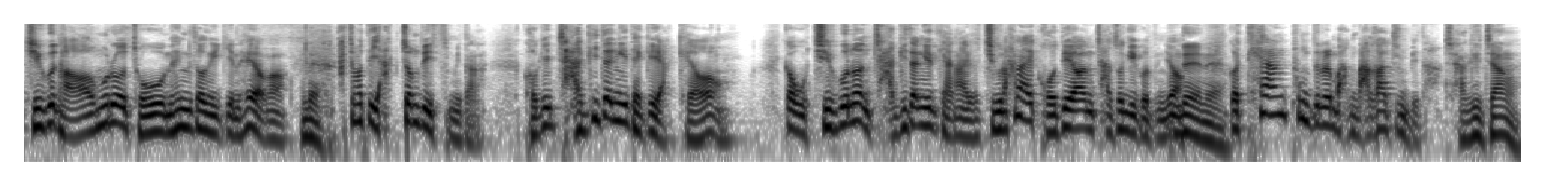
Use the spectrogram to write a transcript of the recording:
지구 다음으로 좋은 행성이긴 해요. 네. 하지만 또 약점도 있습니다. 거긴 자기장이 되게 약해요. 그러니까 지구는 자기장이 강해서 지구는 하나의 거대한 자석이거든요. 네네. 그 태양풍들을 막 막아줍니다. 자기장.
